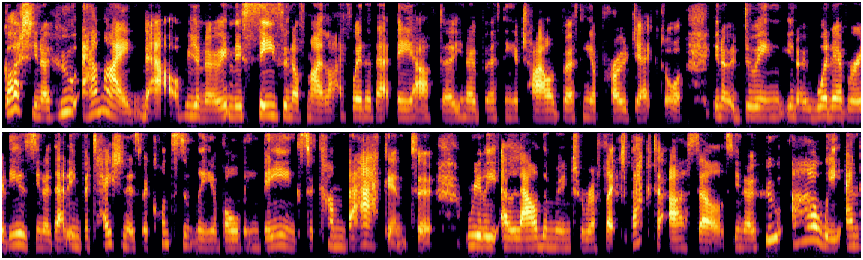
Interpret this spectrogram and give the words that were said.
gosh, you know, who am I now, you know, in this season of my life, whether that be after, you know, birthing a child, birthing a project, or, you know, doing, you know, whatever it is, you know, that invitation is we're constantly evolving beings to come back and to really allow the moon to reflect back to ourselves, you know, who are we and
